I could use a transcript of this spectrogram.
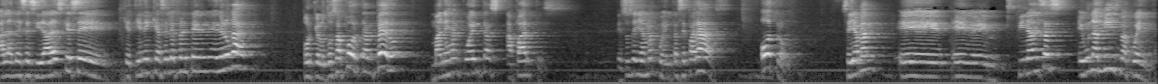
a las necesidades que, se, que tienen que hacerle frente en, en el hogar, porque los dos aportan, pero manejan cuentas apartes. Eso se llama cuentas separadas. Otro, se llaman eh, eh, finanzas en una misma cuenta.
